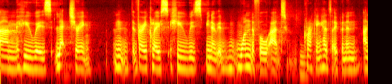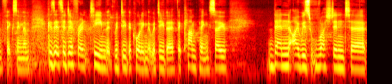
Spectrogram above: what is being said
um, who was lecturing very close who was you know wonderful at cracking heads open and, and fixing them because it's a different team that would do the calling that would do the, the clamping so then I was rushed in to,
